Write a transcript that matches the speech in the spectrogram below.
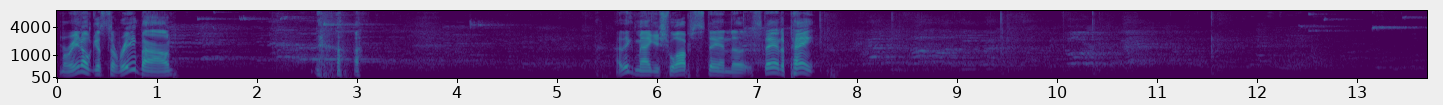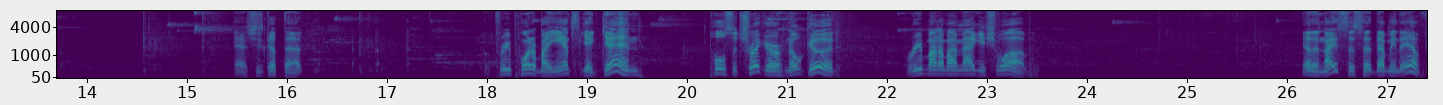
Moreno gets the rebound. I think Maggie Schwab should stay in the stay in the paint. Yeah, she's got that three pointer by Yancey again. Pulls the trigger, no good. Rebounded by Maggie Schwab. Yeah, the nicest that I mean they have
